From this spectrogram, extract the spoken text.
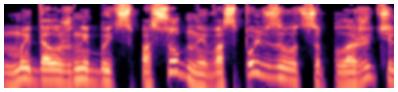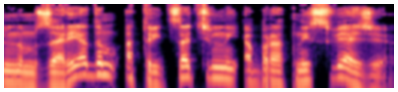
Мы должны быть способны воспользоваться положительным зарядом отрицательной обратной связи.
